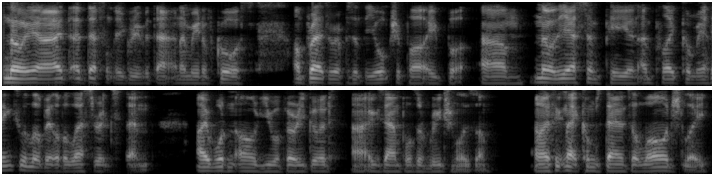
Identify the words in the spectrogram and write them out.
No, yeah, I, I definitely agree with that. And I mean, of course, I'm proud to represent the Yorkshire Party, but um, no, the SNP and, and Plaid Cymru, I think to a little bit of a lesser extent, I wouldn't argue are very good uh, examples of regionalism. And I think that comes down to largely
